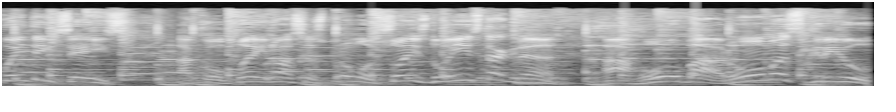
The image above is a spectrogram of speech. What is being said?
56. Acompanhe nossas promoções no Instagram, arroba Aromas Grill.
